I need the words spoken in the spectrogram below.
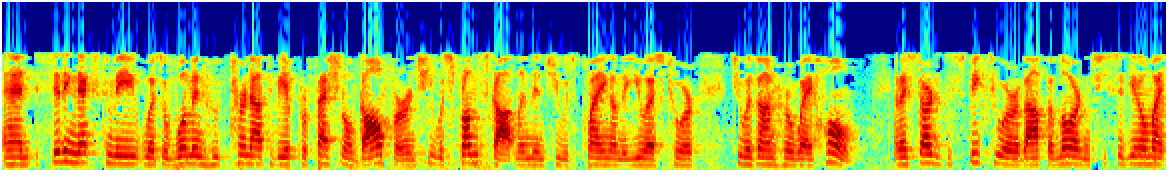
and sitting next to me was a woman who turned out to be a professional golfer, and she was from Scotland, and she was playing on the U.S. tour. She was on her way home. And I started to speak to her about the Lord, and she said, You know, my,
